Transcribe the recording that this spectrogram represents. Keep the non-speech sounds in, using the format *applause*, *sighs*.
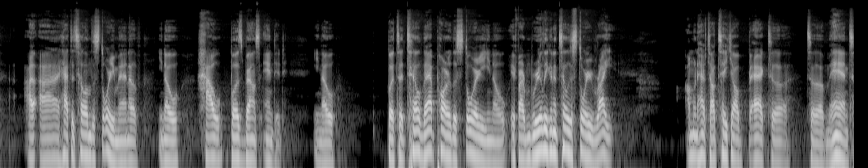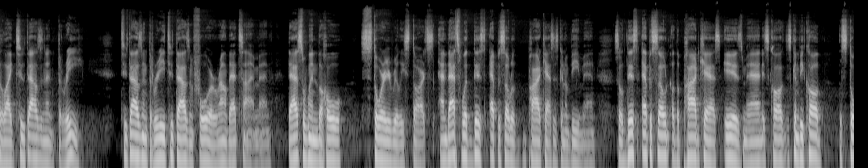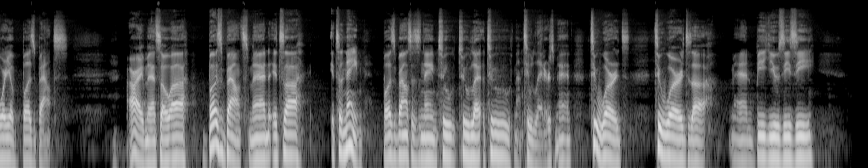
I, I had to tell him the story, man, of, you know, how Buzz Bounce ended. You know, but to tell that part of the story, you know, if I'm really gonna tell the story right, I'm gonna have to I'll take y'all back to to man to like 2003 2003 2004 around that time man. That's when the whole story really starts. And that's what this episode of the podcast is to be man so this episode of the podcast is man it's called it's going to be called the story of buzz bounce all right man so uh buzz bounce man it's uh it's a name buzz bounce is a name two two le- two not two letters man two words, two words. Uh, man, B U Z Z,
